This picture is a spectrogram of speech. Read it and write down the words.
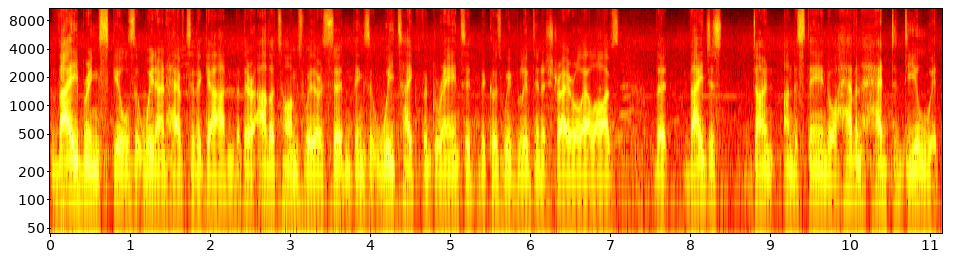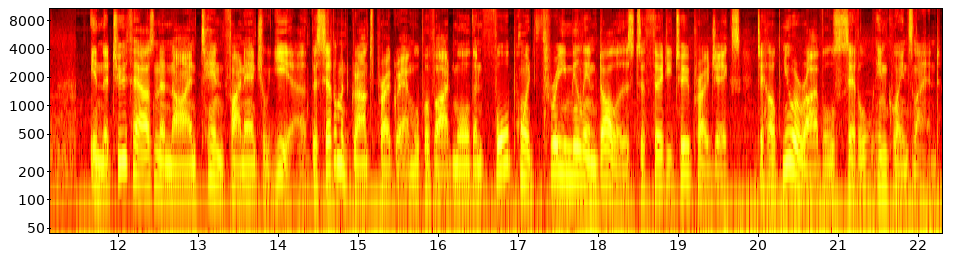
they bring skills that we don't have to the garden, but there are other times where there are certain things that we take for granted because we've lived in Australia all our lives that they just don't understand or haven't had to deal with. In the 2009-10 financial year, the Settlement Grants Program will provide more than $4.3 million to 32 projects to help new arrivals settle in Queensland.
